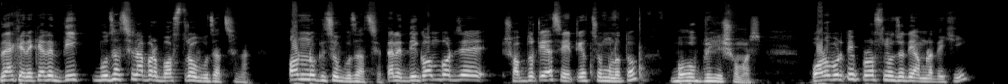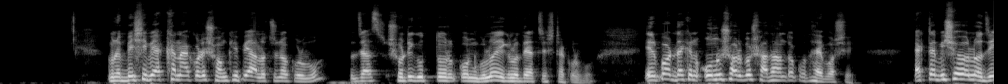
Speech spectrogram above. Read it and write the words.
দেখেন, এখানে দিক বোঝাচ্ছে না, আবার বস্ত্র বোঝাচ্ছে না। অন্য কিছু বোঝাচ্ছে। তাহলে দিগম্বর যে শব্দটি আছে, এটি হচ্ছে মূলত বহুব্রীহি সমাস। পরবর্তী প্রশ্ন যদি আমরা দেখি, আমরা বেশি ব্যাখ্যা না করে সংক্ষেপে আলোচনা করব। জাস্ট সঠিক উত্তর কোনগুলো, এগুলো দেওয়ার চেষ্টা করব। এরপর দেখেন, অনুসর্গ সাধারণত কোথায় বসে? একটা বিষয় হলো যে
